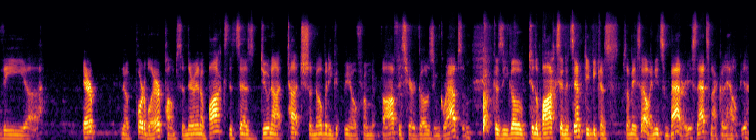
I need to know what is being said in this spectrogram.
the uh, air, you know, portable air pumps, and they're in a box that says "Do not touch," so nobody, you know, from the office here goes and grabs them. Because you go to the box and it's empty because somebody says, "Oh, I need some batteries." That's not going to help you.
